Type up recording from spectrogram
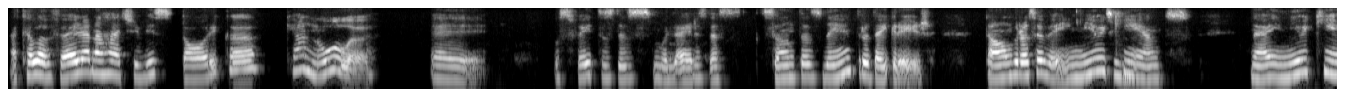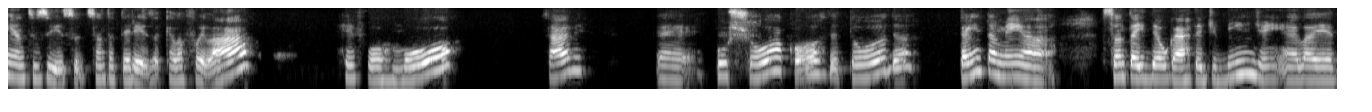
aquela velha narrativa histórica que anula é, os feitos das mulheres, das santas dentro da igreja. Então, para você ver, em 1500, Sim né, em 1500 isso, de Santa Teresa, que ela foi lá, reformou, sabe? É, puxou a corda toda. Tem também a Santa Idelgarda de Bingen, ela é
